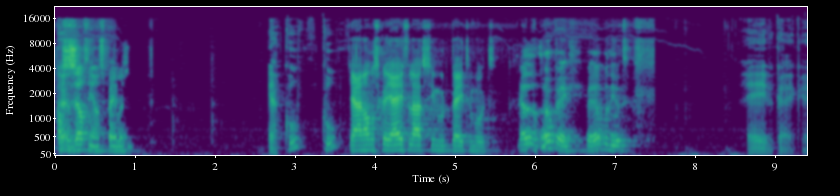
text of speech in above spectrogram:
Als ze zelf niet aan het spelen zijn. Ja, cool. Cool. Ja, en anders kan jij even laten zien hoe het beter moet. Ja, dat hoop ik. Ik ben heel benieuwd. Even kijken.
